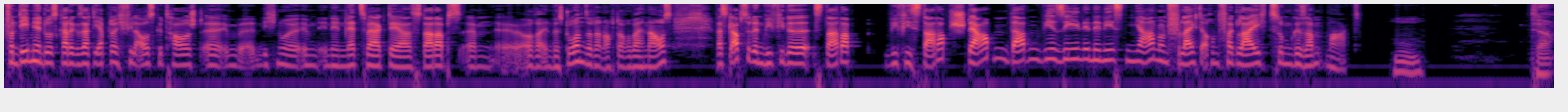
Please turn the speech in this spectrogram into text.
von dem her? Du hast gerade gesagt, ihr habt euch viel ausgetauscht, äh, im, nicht nur im, in dem Netzwerk der Startups ähm, äh, eurer Investoren, sondern auch darüber hinaus. Was glaubst du denn, wie viele Startup wie viel Startups sterben werden wir sehen in den nächsten Jahren und vielleicht auch im Vergleich zum Gesamtmarkt? Hm. Tja,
